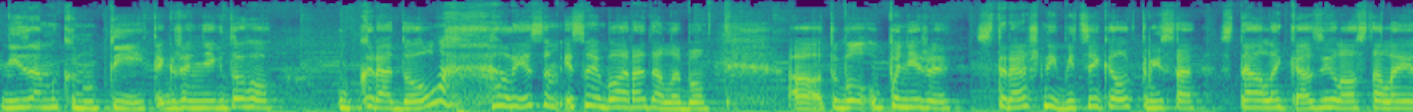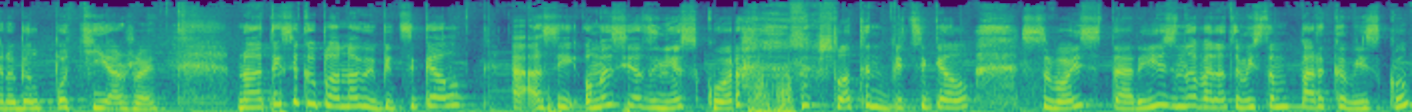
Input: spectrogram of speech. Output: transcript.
nezamknutý, takže niekto ho ukradol, ale ja som, ja som bola rada, lebo uh, to bol úplne, že strašný bicykel, ktorý sa stále kazil a stále jej robil potiaže. No a tak si kúpila nový bicykel a asi o mesiac neskôr šla ten bicykel svoj starý znova na tom istom parkovisku.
